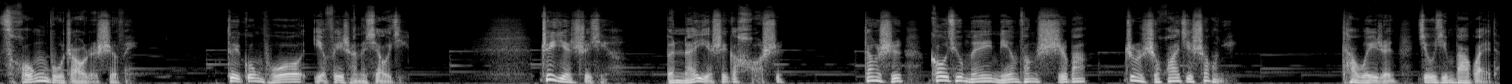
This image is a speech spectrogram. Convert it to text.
从不招惹是非，对公婆也非常的孝敬。这件事情啊，本来也是一个好事。当时高秋梅年方十八，正是花季少女。他为人九斤八怪的，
